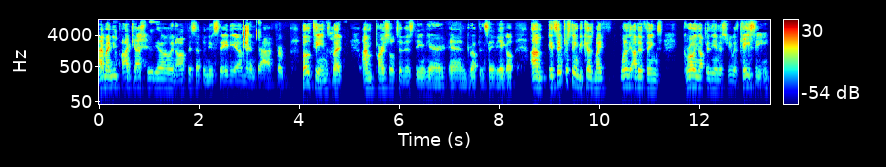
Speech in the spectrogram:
I have my new podcast studio and office at the new stadium, and uh, for both teams, but. I'm partial to this theme here and grew up in San Diego. Um, it's interesting because my one of the other things growing up in the industry with Casey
